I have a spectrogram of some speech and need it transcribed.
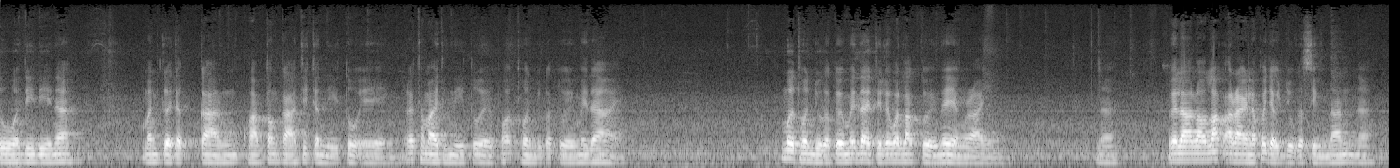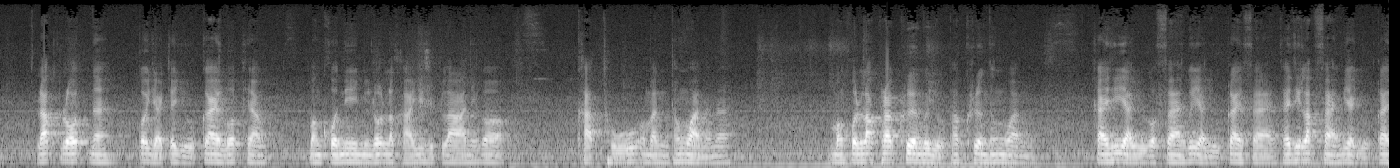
ดูดีๆนะมันเกิดจากการความต้องการที่จะหนีตัวเอง แล้วทำไมถึงหนีตัวเองเพราะทนอยู่กับตัวเองไม่ได้ เมื่อทนอยู่กับตัวเองไม่ได้จะเรียกว่ารักตัวเองได้อย่างไรนะเวลาเรารักอะไรเราก็อยากอยู่กับสิ่งนั้นนะ รักรถนะก็อยากจะอยู่ใกล้รถพยายามบางคนนี่มีรถราคา 20 ล้านนี่ก็ขัดถูมันทั้งวันนะนะ บางคนรักพระเครื่องก็อยู่พระเครื่องทั้งวัน ใครที่อยากอยู่กับแฟนก็อยากอยู่ใกล้แฟน ใครที่รักแฟนก็อยากอยู่ใกล้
